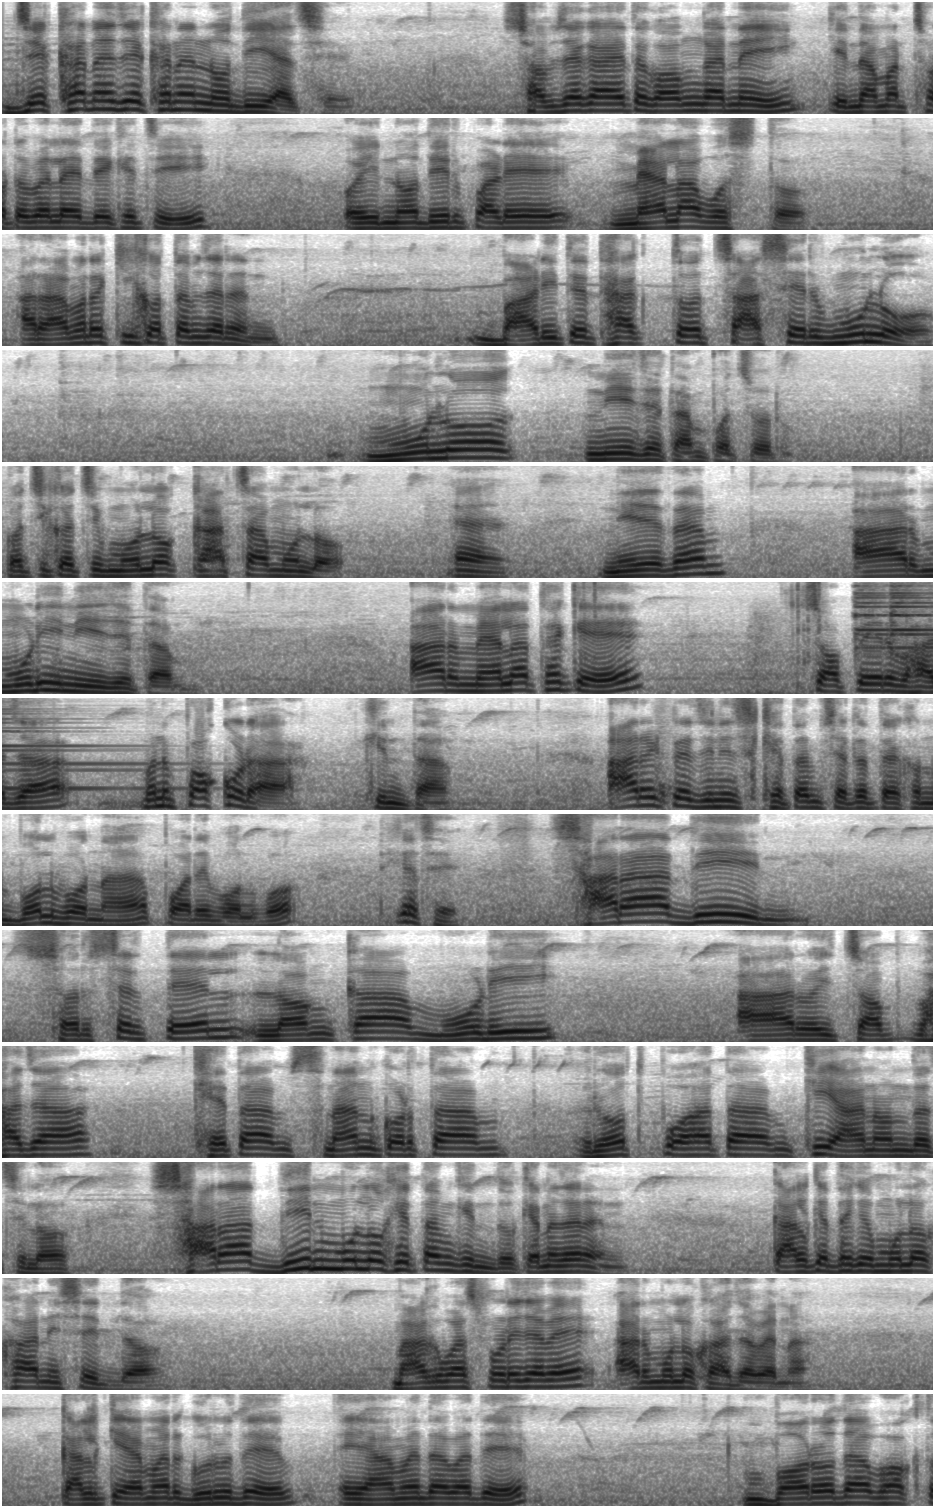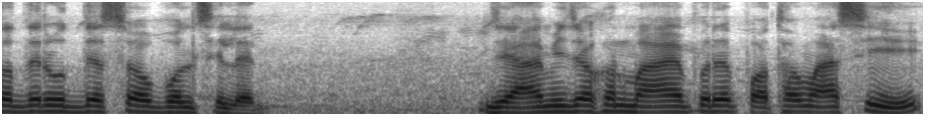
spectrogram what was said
যেখানে যেখানে নদী আছে। সব জায়গায় তো গঙ্গা নেই, কিন্তু আমার ছোটোবেলায় দেখেছি, ওই নদীর পাড়ে মেলা বসত। আর আমরা কি করতাম জানেন? বাড়িতে থাকতো চাষের মূলো। মূলো নিয়ে যেতাম প্রচুর। কচি কচি মূলো, কাঁচা মূলো হ্যাঁ নিয়ে যেতাম আর মুড়ি নিয়ে যেতাম। আর মেলা থেকে চপের ভাজা মানে পকোড়া কিনতাম। আর একটা জিনিস খেতাম, সেটা তো এখন বলব না, পরে বলব, ঠিক আছে? সারা দিন সর্ষের তেল, লঙ্কা, মুড়ি আর ওই চপ ভাজা খেতাম, স্নান করতাম, রোদ পোহাতাম, কি আনন্দ ছিল। সারা দিন মূলো খেতাম কিন্তু, কেন জানেন? কালকে থেকে মূলো খাওয়া নিষিদ্ধ। মাঘ মাস পড়ে যাবে আর মূলো খাওয়া যাবে না। কালকে আমার গুরুদেব এই আহমেদাবাদে বরদা ভক্তদের উদ্দেশ্যেও বলছিলেন যে, আমি যখন মায়াপুরে প্রথম আসি,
